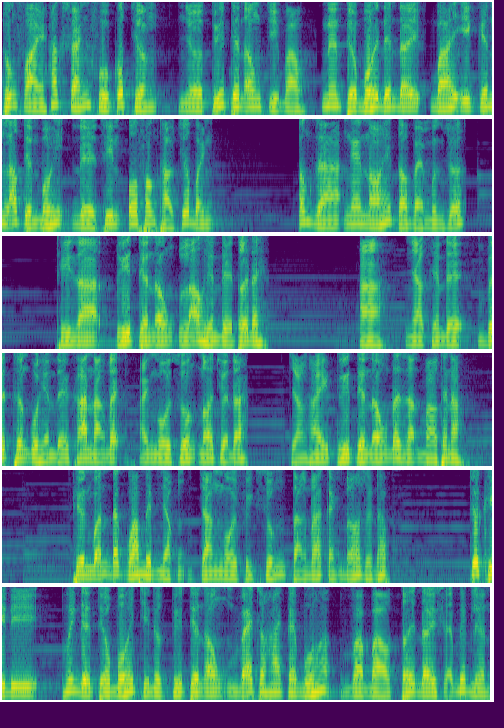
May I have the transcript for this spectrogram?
chúng phải hắc sánh phù cốt trưởng nhờ túy tiên ông chỉ bảo nên tiểu bối đến đây bái ý kiến lão tiền bối để xin ô phong thảo chữa bệnh. Ông già nghe nói tỏ vẻ mừng rỡ. Thì ra túy tiên ông lão hiền đệ tới đây. À, nhạc hiền đệ, vết thương của hiền đệ khá nặng đấy. Anh ngồi xuống nói chuyện đã. Chẳng hay túy tiên ông đã dặn bảo thế nào. Thiên Mẫn đã quá mệt nhọc, chàng ngồi phịch xuống tảng đá cạnh đó rồi đáp. Trước khi đi, huynh đệ tiểu bối chỉ được túy tiên ông vẽ cho hai cái búa và bảo tới đây sẽ biết liền.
